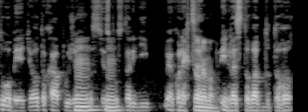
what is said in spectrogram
tu oběť, jo, to chápu, že hmm. prostě hmm. spousta lidí jako nechce investovat do toho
